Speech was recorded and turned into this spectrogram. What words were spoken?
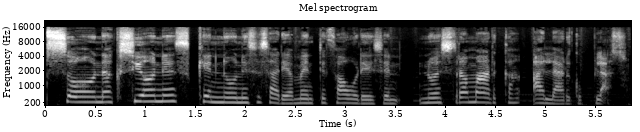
son acciones que no necesariamente favorecen nuestra marca a largo plazo.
